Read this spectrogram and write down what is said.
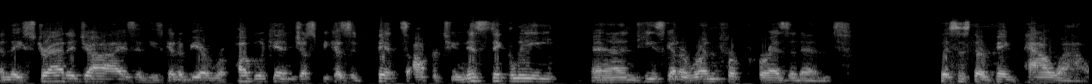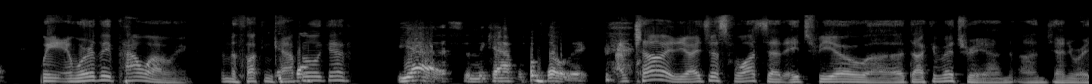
And they strategize, and he's going to be a Republican just because it fits opportunistically, and he's going to run for president. This is their big powwow. Wait, and where are they powwowing? In the fucking capital again? Yes, in the Capitol building. I'm telling you, I just watched that HBO uh, documentary on on January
